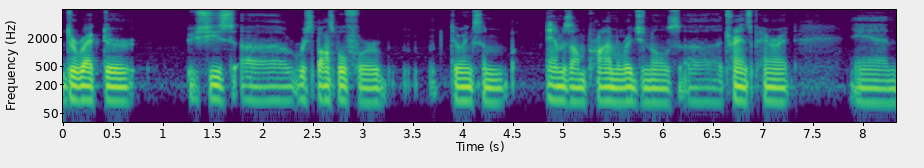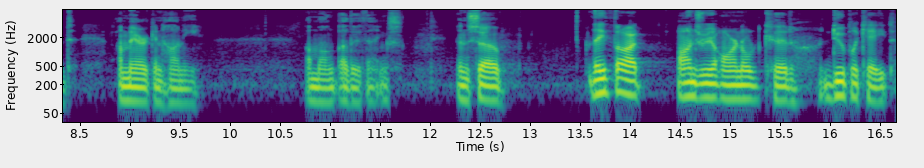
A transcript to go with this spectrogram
director, she's uh, responsible for doing some Amazon Prime originals, uh, Transparent and American Honey, among other things. And so they thought Andrea Arnold could duplicate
